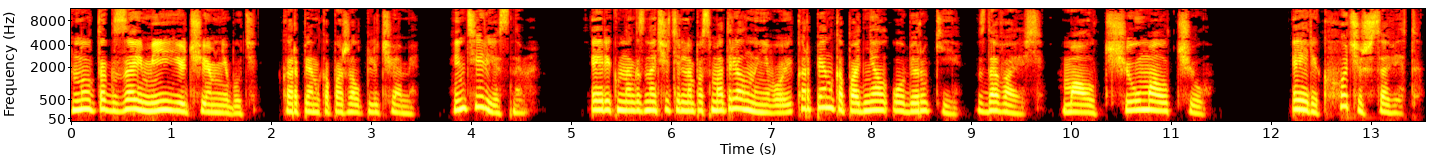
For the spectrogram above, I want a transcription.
Ну так займи ее чем-нибудь, Карпенко пожал плечами. Интересным. Эрик многозначительно посмотрел на него, и Карпенко поднял обе руки, сдаваясь. Молчу, молчу. Эрик, хочешь совет?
